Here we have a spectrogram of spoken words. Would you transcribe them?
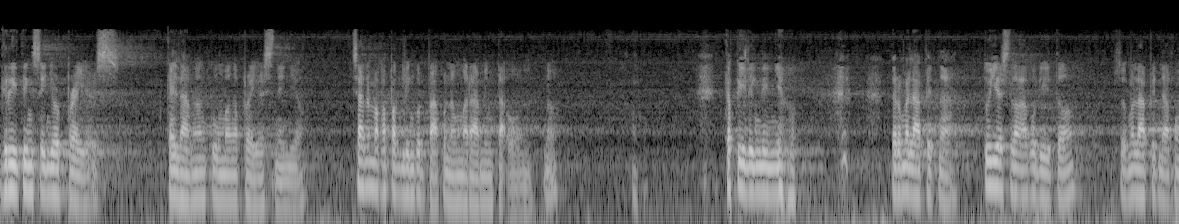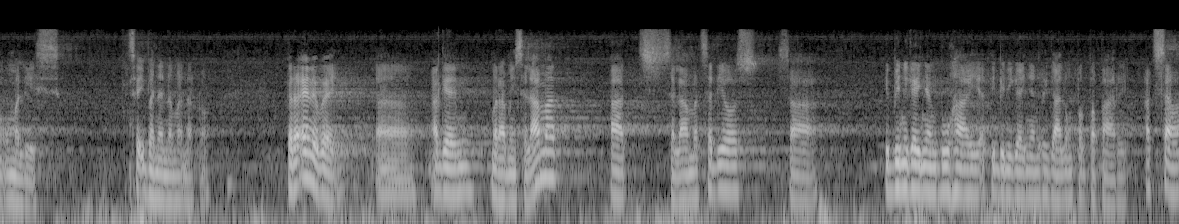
greetings and your prayers. Kailangan kong mga prayers ninyo. Sana makapaglingkod pa ako ng maraming taon. No? Kapiling ninyo. Pero malapit na. Two years lang ako dito. So malapit na akong umalis. Sa iba na naman ako. Pero anyway, uh, again, maraming salamat at salamat sa Diyos sa ibinigay niyang buhay at ibinigay niyang regalong pagpapari. At sa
